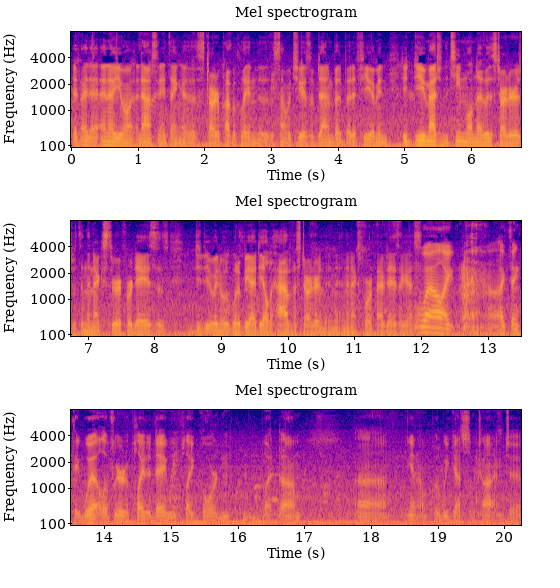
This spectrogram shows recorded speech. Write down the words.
If I, I, know you won't announce anything as a starter publicly, and it's not what you guys have done. But but if you, I mean, do, do you imagine the team will know who the starter is within the next three or four days? Is, did, I mean, would it be ideal to have a starter in, in, in, the next four or five days? I guess. Well, I I think they will. If we were to play today, we'd play Gordon, mm-hmm. but um, uh, you know, but we got some time too.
